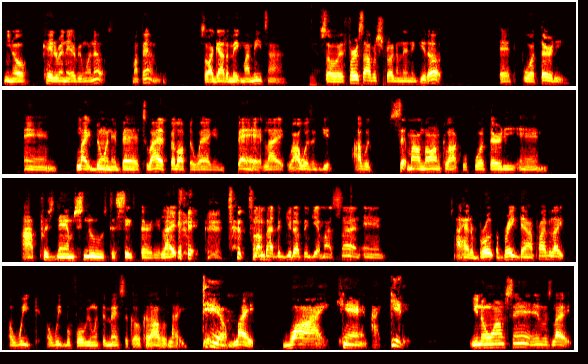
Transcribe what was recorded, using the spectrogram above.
you know, catering to everyone else, my family. So I got to make my me time. Yeah. So at first I was struggling to get up at 4.30 and like doing it bad too. I had fell off the wagon bad. Like I wasn't get, I would set my alarm clock for 4.30 and I push damn snooze to 6.30. Like, till I'm about to get up and get my son. And I had a broke, a breakdown probably like a week, a week before we went to Mexico. Cause I was like, damn, like, why can't I get it? You know what I'm saying? It was like,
